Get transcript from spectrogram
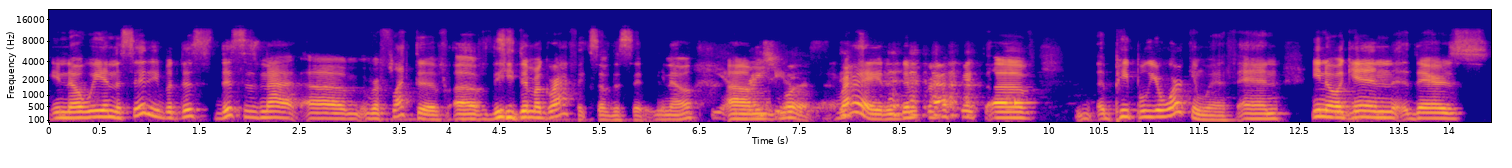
you know we in the city but this this is not um reflective of the demographics of the city you know? Yeah, um right the demographics of people you're working with. And you know again there's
